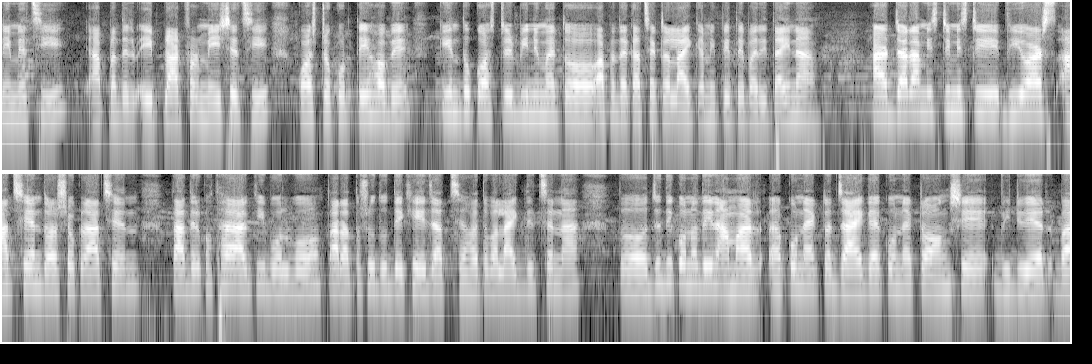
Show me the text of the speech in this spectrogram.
নেমেছি, আপনাদের এই প্ল্যাটফর্মে এসেছি, কষ্ট করতেই হবে। কিন্তু কষ্টের বিনিময়ে তো আপনাদের কাছে একটা লাইক আমি পেতে পারি, তাই না? আর যারা মিষ্টি মিষ্টি ভিউয়ার্স আছেন, দর্শকরা আছেন, তাদের কথা আর কি বলব? তারা তো শুধু দেখেই যাচ্ছে হয়তো বা লাইক দিচ্ছে না। তো যদি কোনো দিন আমার কোনো একটা জায়গায়, কোনো একটা অংশে ভিডিওর বা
